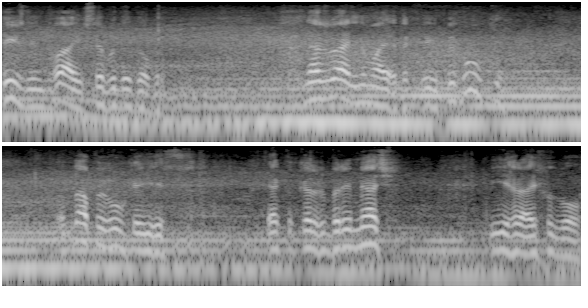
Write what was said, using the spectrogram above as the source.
тиждень-два і все буде добре. На жаль, немає такої пигулки. Одна пигулка є. Як то кажуть, бери м'яч і грай в футбол.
